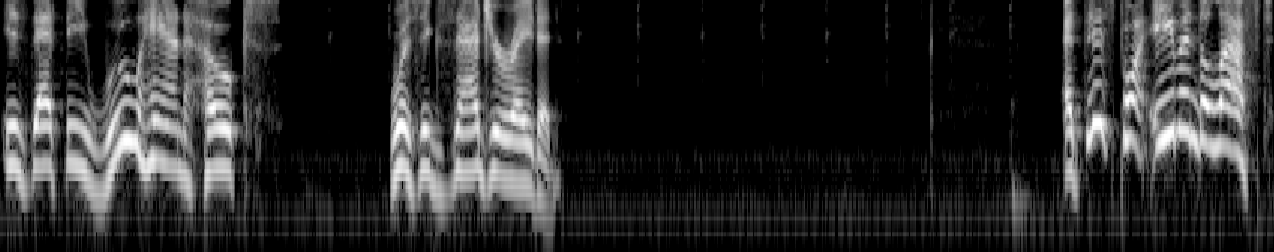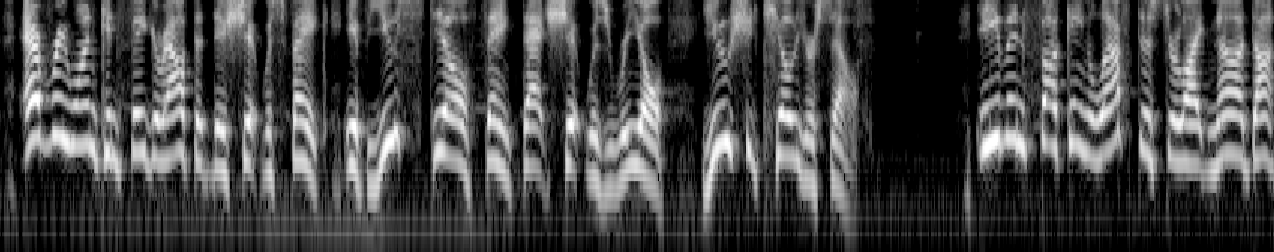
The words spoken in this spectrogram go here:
is that the Wuhan hoax was exaggerated. At this point, even the left, everyone can figure out that this shit was fake. If you still think that shit was real, you should kill yourself. Even fucking leftists are like, nah, Don-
